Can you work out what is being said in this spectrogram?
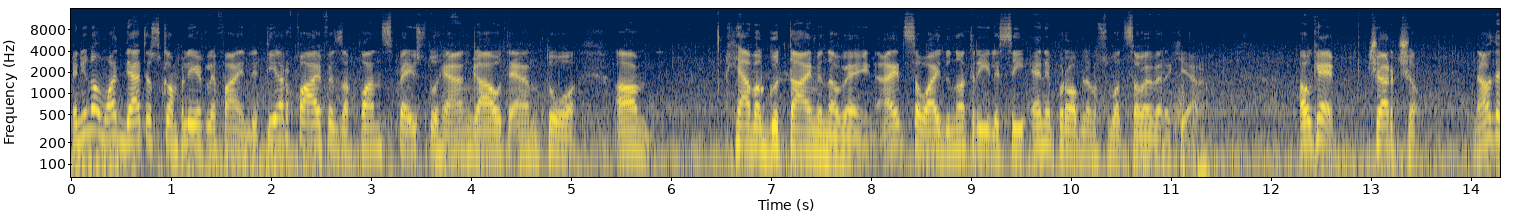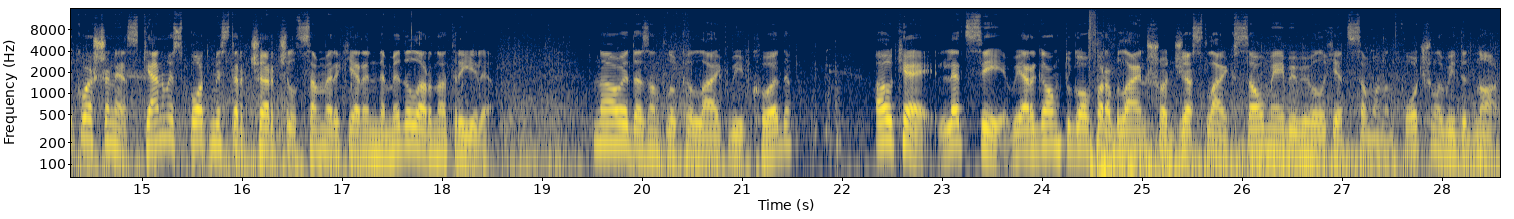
And you know what, that is completely fine. The tier 5 is a fun space to hang out and to um, have a good time in a way, right? So I do not really see any problems whatsoever here. Okay, Churchill. Now the question is, can we spot Mr. Churchill somewhere here in the middle or not really? No, it doesn't look like we could. Okay, let's see. We are going to go for a blind shot just like so. Maybe we will hit someone. Unfortunately, we did not.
